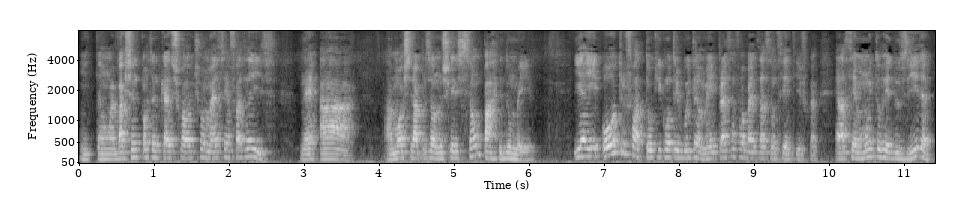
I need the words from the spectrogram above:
Então, é bastante importante que as escolas comecem a fazer isso, né? A, a mostrar para os alunos que eles são parte do meio. E aí, outro fator que contribui também para essa alfabetização científica ela ser muito reduzida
